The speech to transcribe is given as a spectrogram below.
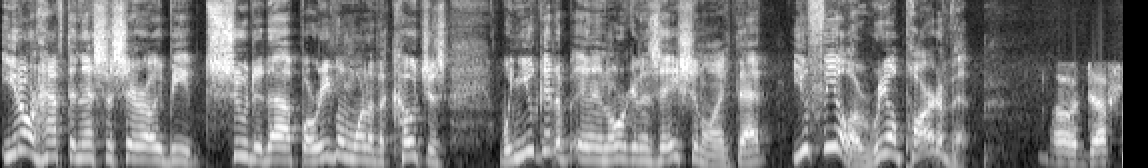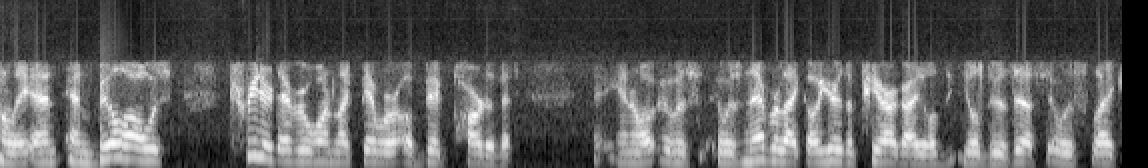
you don't have to necessarily be suited up or even one of the coaches. When you get a, in an organization like that, you feel a real part of it. Oh, definitely. And and Bill always treated everyone like they were a big part of it. You know, it was it was never like, oh, you're the PR guy, you'll you'll do this. It was like,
